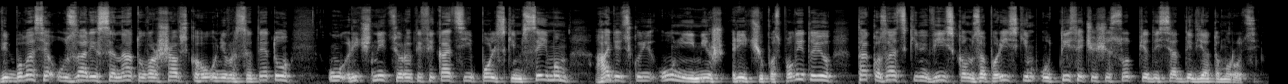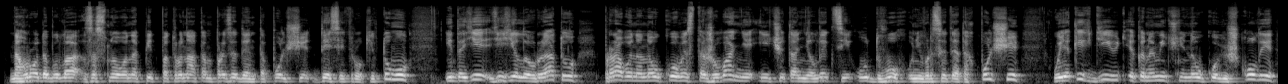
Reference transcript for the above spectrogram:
відбулася у залі Сенату Варшавського університету у річницю ратифікації польським сеймом Гадяцької унії між Річчю Посполитою та козацьким військом Запорізьким у 1659 році. Нагорода була заснована під патронатом президента Польщі 10 років тому і дає її лауреату право на наукове стажування і читання лекцій у двох університетах Польщі, у яких діють економічні наукові школи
